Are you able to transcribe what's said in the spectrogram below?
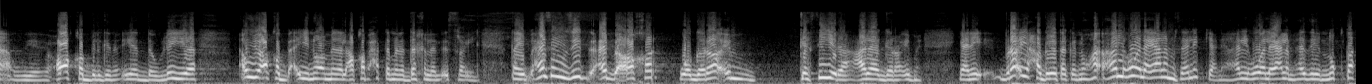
أو يعاقب بالجنائية الدولية أو يعاقب بأي نوع من العقاب حتى من الداخل الإسرائيلي. طيب هذا يزيد عبء آخر وجرائم كثيرة على جرائمه. يعني برأي حضرتك أنه هل هو لا يعلم ذلك؟ يعني هل هو لا يعلم هذه النقطة؟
